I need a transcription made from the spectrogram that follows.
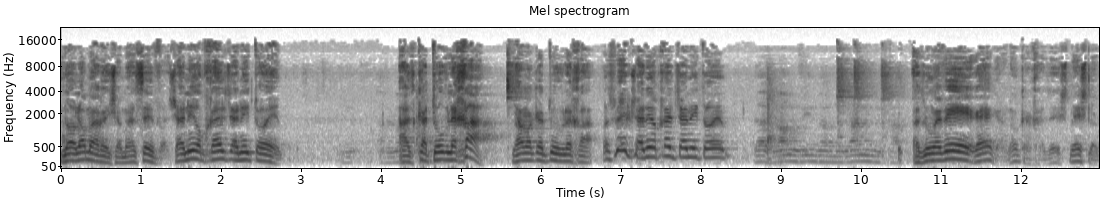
לא, לא מהרשע, מהסיפא. שאני אוכל, שאני תואם. אז כתוב לך. למה כתוב לך? מספיק שאני אוכל, שאני תואם. אז הוא מבין, רגע, לא ככה, זה שני שלבים.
